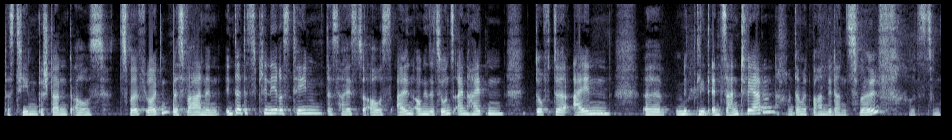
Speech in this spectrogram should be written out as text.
Das Team bestand aus zwölf Leuten. Das war ein interdisziplinäres Team. Das heißt, so aus allen Organisationseinheiten durfte ein äh, Mitglied entsandt werden. Und damit waren wir dann zwölf. Das ist ein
